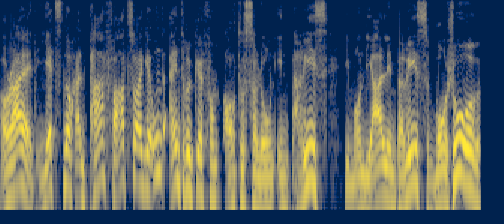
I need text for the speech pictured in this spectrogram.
Alright, jetzt noch ein paar Fahrzeuge und Eindrücke vom Autosalon in Paris. Die Mondiale in Paris, bonjour!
